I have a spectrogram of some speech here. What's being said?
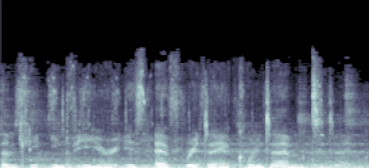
constantly inferior is every day condemned.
